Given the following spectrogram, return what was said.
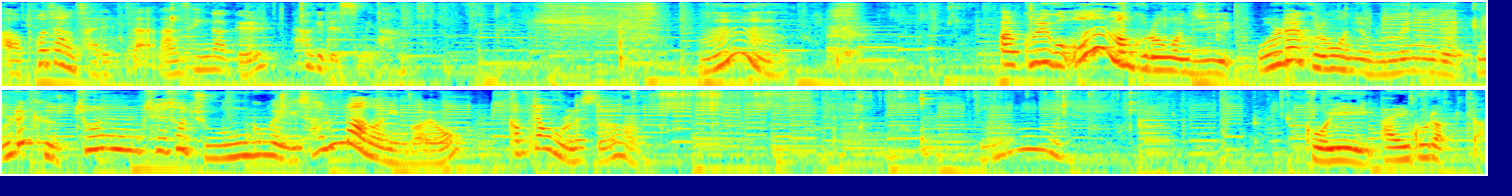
아, 포장 잘했다 라는 생각을 하게 됐습니다. 음! 아 그리고 오늘만 그런 건지 원래 그런 건지 모르겠는데 원래 교촌 최소 주문 금액이 3만 원인가요? 깜짝 놀랐어요. 음. 거의 발굴학자.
